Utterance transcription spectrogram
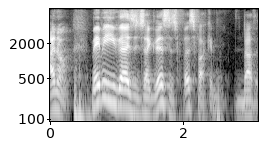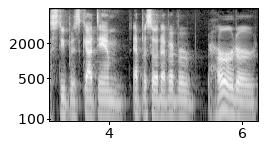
I know. Maybe you guys are just like, this is this fucking about the stupidest goddamn episode I've ever heard or.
